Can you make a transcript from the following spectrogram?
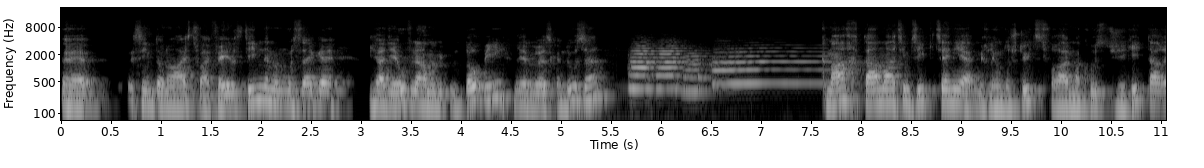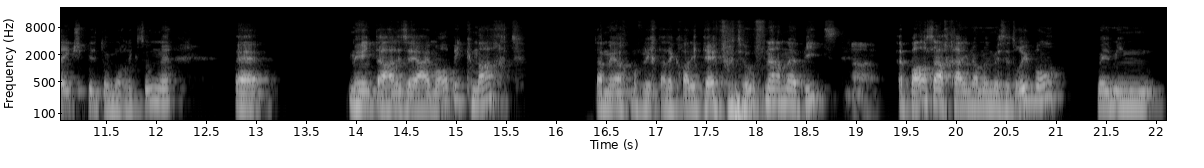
Äh, es sind da noch ein, zwei Fails drin. Man muss sagen, ich habe die Aufnahme mit dem Tobi, liebe Grüße gehen raus, gemacht, damals im 17. Er hat mich ein unterstützt, vor allem akustische Gitarre gespielt und noch ein bisschen gesungen. Äh, wir haben das alles an einem Abend gemacht. Da merkt man vielleicht an der Qualität von der Aufnahme ein bisschen. Nein. Ein paar Sachen habe ich nochmal drüber, weil mein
